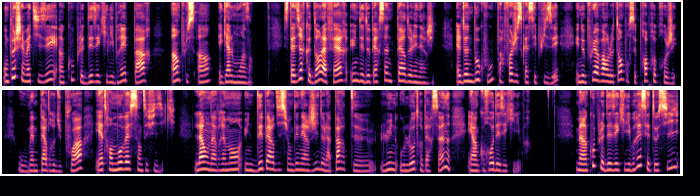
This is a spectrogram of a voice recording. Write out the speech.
On peut schématiser un couple déséquilibré par 1 plus 1 égale moins 1. C'est-à-dire que dans l'affaire, une des deux personnes perd de l'énergie. Elle donne beaucoup, parfois jusqu'à s'épuiser, et ne plus avoir le temps pour ses propres projets, ou même perdre du poids et être en mauvaise santé physique. Là, on a vraiment une déperdition d'énergie de la part de l'une ou l'autre personne et un gros déséquilibre. Mais un couple déséquilibré, c'est aussi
